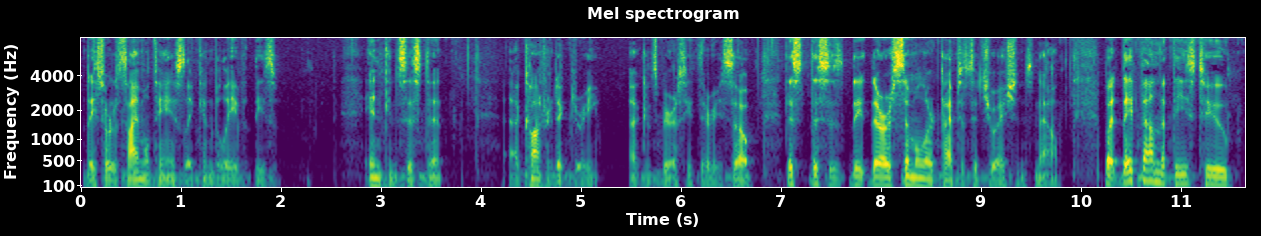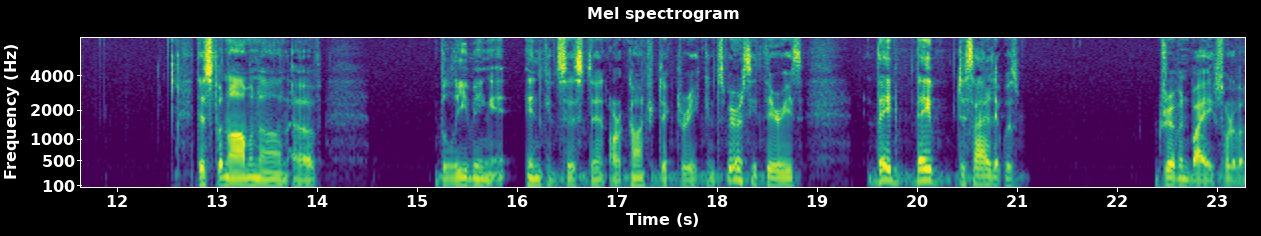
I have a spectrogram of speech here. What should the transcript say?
they sort of simultaneously can believe these inconsistent, uh, contradictory uh, conspiracy theories. So this this is there are similar types of situations now, but they found that these two, this phenomenon of believing inconsistent or contradictory conspiracy theories, they they decided it was driven by sort of a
